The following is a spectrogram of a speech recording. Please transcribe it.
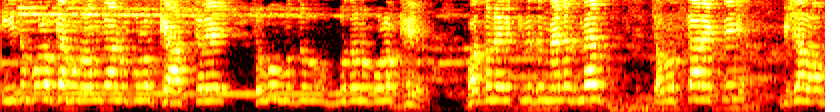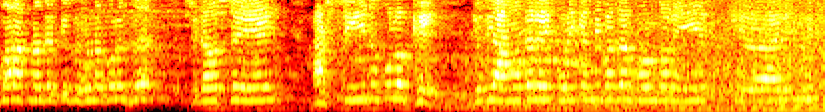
ঈদ উপলক্ষে এবং রমজান উপলক্ষে, আজকের এই শুভ উদ্বো- উদ্বোধন উপলক্ষে বর্ধমান ইলেকট্রনিক্স ম্যানেজমেন্ট চমৎকার একটি বিশাল অফার আপনাদেরকে ঘোষণা করেছে। সেটা হচ্ছে এই আসছে ঈদ উপলক্ষে যদি আমাদের এই করিকান্দি বাজার বন্ধন ইলেকট্রনিক্স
